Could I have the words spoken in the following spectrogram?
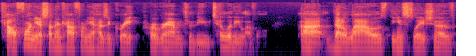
California, Southern California has a great program through the utility level uh, that allows the installation of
